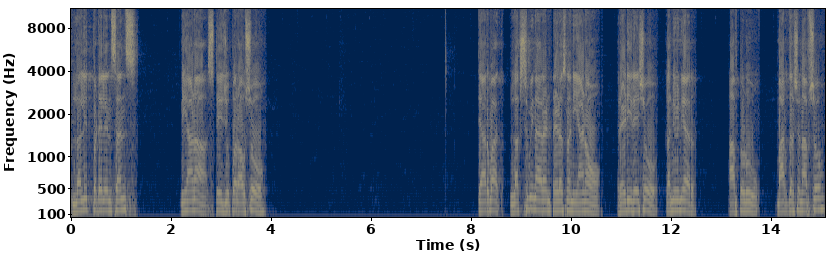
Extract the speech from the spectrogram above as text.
Lalit Patel and sons નિહાણા સ્ટેજ ઉપર આવશો. ત્યારબાદ લક્ષ્મીનારાયણ ટ્રેડર્સના નિયાણો રેડી રહેશો. કન્વીનર, આપ થોડું માર્ગદર્શન આપશો.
